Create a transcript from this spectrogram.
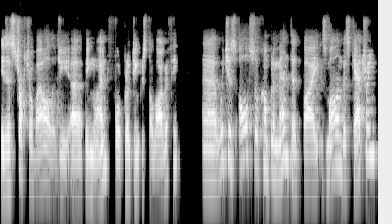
is a structural biology uh, beamline for protein crystallography, uh, which is also complemented by small angle scattering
